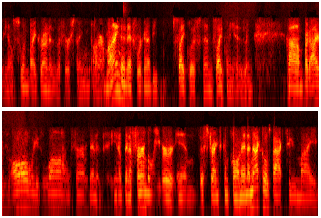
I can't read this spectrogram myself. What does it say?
you know, swim, bike, run is the first thing on our mind, and if we're going to be cyclists, then cycling is. And um, but I've always long firm been, you know, been a firm believer in the strength component, and that goes back to my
